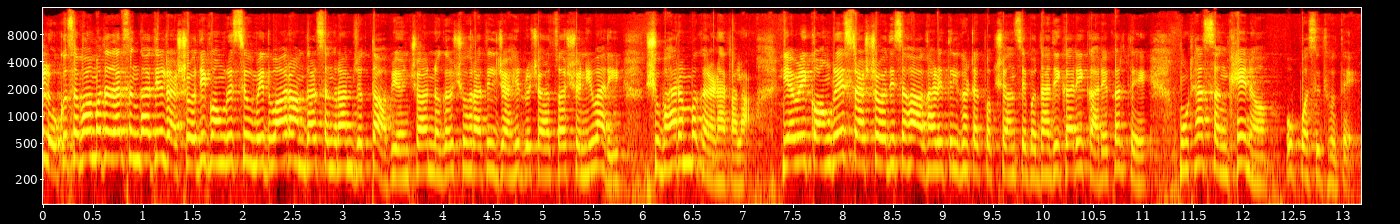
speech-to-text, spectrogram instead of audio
लोकसभा मतदारसंघातील राष्ट्रवादी काँग्रेसचे उमेदवार आमदार संग्राम जगताप यांच्या नगर शहरातील जाहीर प्रचाराचा शनिवारी शुभारंभ करण्यात आला. यावेळी काँग्रेस राष्ट्रवादीसह आघाडीतील घटक पक्षांचे पदाधिकारी कार्यकर्ते मोठ्या संख्येनं उपस्थित होते.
